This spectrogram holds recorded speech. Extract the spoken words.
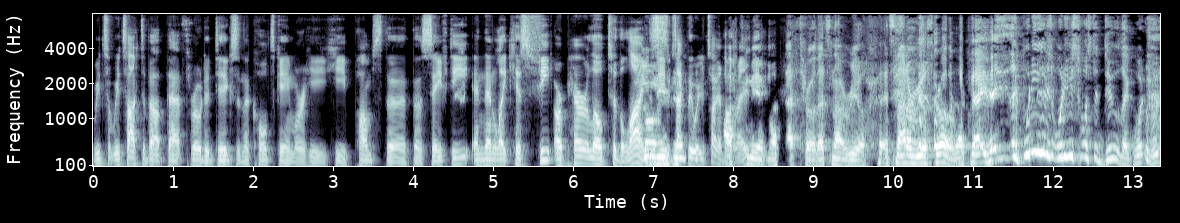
We, t- we talked about that throw to Diggs in the Colts game where he he pumps the the safety and then like his feet are parallel to the line. Don't This is exactly what you're talking about, Talk right? to me about that throw. That's not real. It's not a real throw. Like that. that- Like what are you? What are you supposed to do? Like what? what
